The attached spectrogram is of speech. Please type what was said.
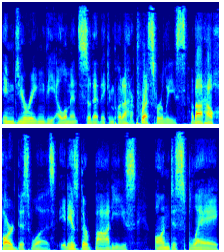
enduring the elements so that they can put out a press release about how hard this was. It is their bodies on display,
